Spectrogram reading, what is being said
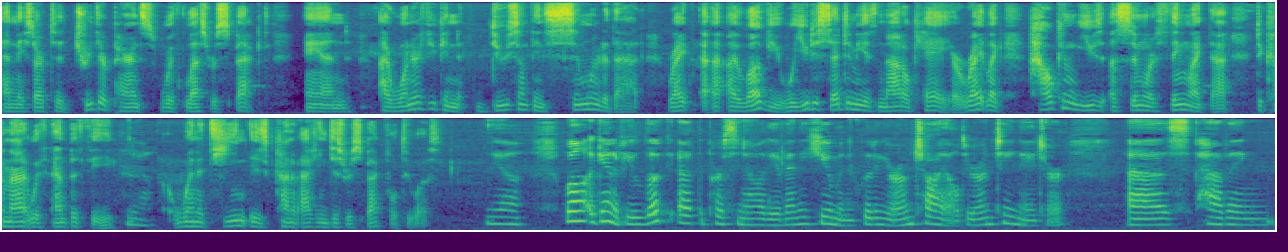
and they start to treat their parents with less respect. And I wonder if you can do something similar to that, right? I, I, love you. What you just said to me is not okay, right? Like, how can we use a similar thing like that to come at it with empathy yeah. when a teen is kind of acting disrespectful to us? Yeah. Well, again, if you look at the personality of any human, including your own child, your own teenager, as having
